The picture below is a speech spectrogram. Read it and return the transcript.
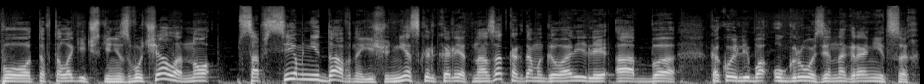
по-тавтологически не звучало, но совсем недавно, еще несколько лет назад, когда мы говорили об какой-либо угрозе на границах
